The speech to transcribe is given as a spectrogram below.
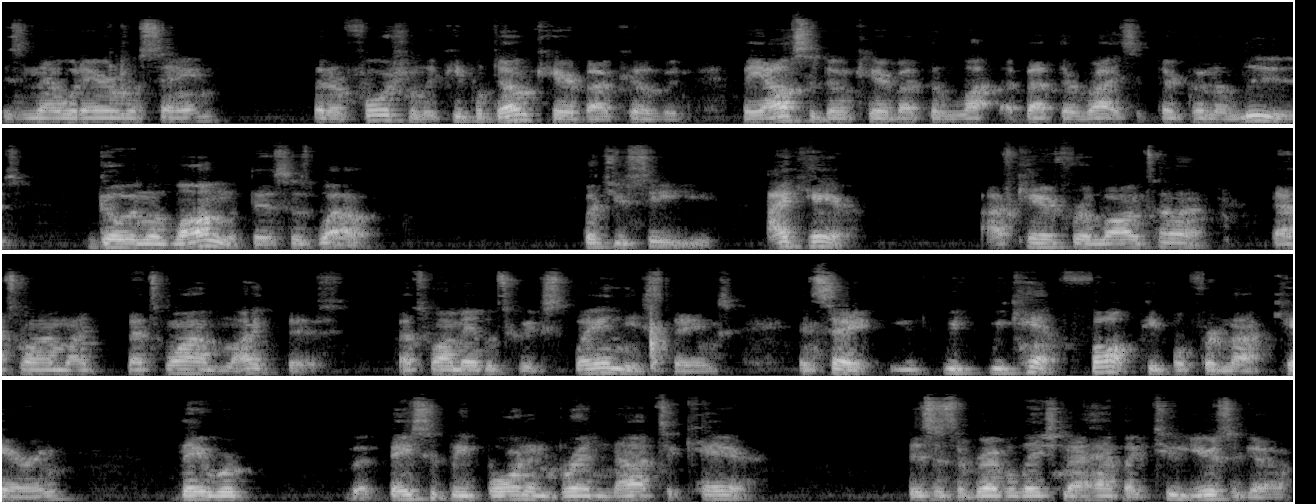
Isn't that what Aaron was saying? But unfortunately, people don't care about COVID. They also don't care about the about the rights that they're going to lose going along with this as well. But you see, I care. I've cared for a long time. That's why I'm like. That's why I'm like this. That's why I'm able to explain these things and say we, we can't fault people for not caring. They were basically born and bred not to care. This is a revelation I had like two years ago.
